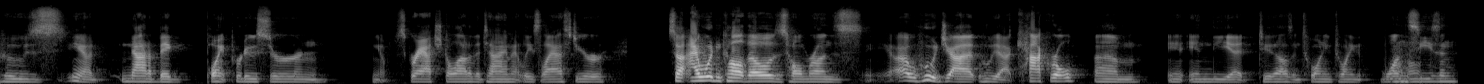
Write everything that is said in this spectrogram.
who's you know not a big point producer and you know scratched a lot of the time, at least last year. So I wouldn't call those home runs. Oh, who uh, who uh, Cockrell um, in, in the uh, 2020-21 Mhm. season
